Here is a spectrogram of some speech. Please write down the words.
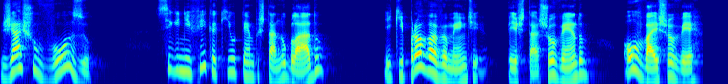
Já chuvoso significa que o tempo está nublado e que provavelmente está chovendo ou vai chover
